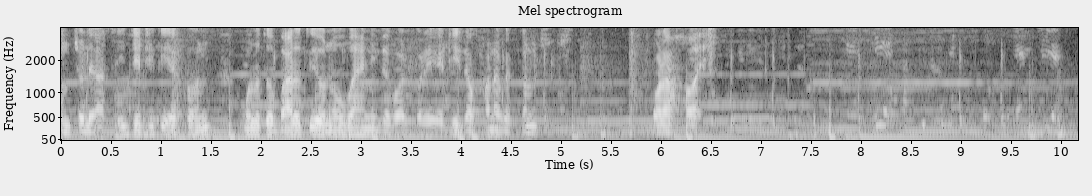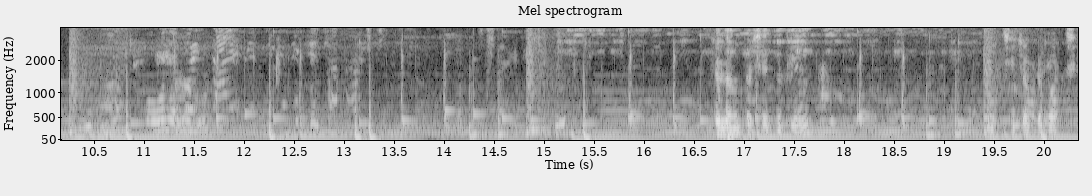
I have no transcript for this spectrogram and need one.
অঞ্চলে আছি, যেটিকে এখন মূলত ভারতীয় নৌবাহিনী ব্যবহার করে। এটি রক্ষণাবেক্ষণ করা হয়। ঝুলন্ত সেতুটি দেখছি চোখে পড়ছে।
